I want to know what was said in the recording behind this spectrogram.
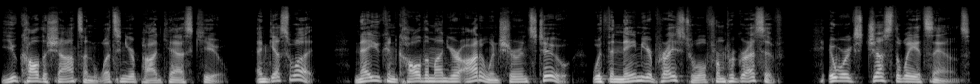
you call the shots on what's in your podcast queue. And guess what? Now you can call them on your auto insurance too with the Name Your Price tool from Progressive. It works just the way it sounds.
